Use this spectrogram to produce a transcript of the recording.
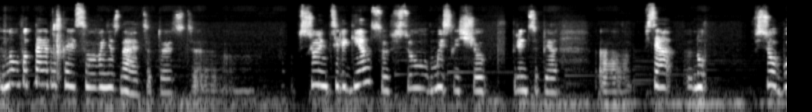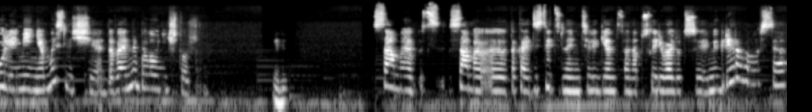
ну вот, наверное, скорее всего, вы не знаете, то есть э, всю интеллигенцию, всю мыслящую, в принципе, э, вся, ну, все более-менее мыслящее до войны было уничтожено. Мгм. самая, самая э, такая действительно интеллигенция, она после революции эмигрировала вся.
